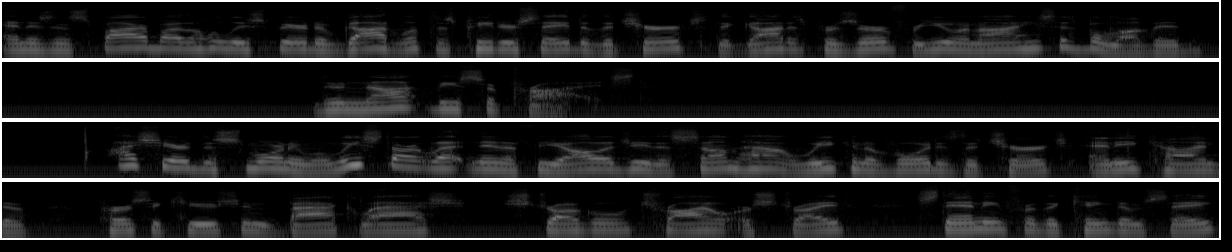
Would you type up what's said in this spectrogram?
And is inspired by the Holy Spirit of God. What does Peter say to the church that God has preserved for you and I? He says, Beloved, do not be surprised. I shared this morning when we start letting in a theology that somehow we can avoid as the church any kind of persecution, backlash, struggle, trial, or strife, standing for the kingdom's sake,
